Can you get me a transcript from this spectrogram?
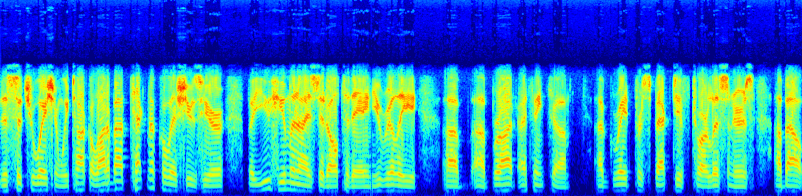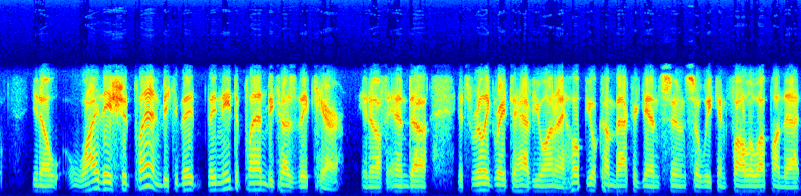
this situation. We talk a lot about technical issues here, but you humanized it all today, and you really uh, uh, brought, I think, uh, a great perspective to our listeners about you know why they should plan because they they need to plan because they care you know and uh, it's really great to have you on and i hope you'll come back again soon so we can follow up on that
